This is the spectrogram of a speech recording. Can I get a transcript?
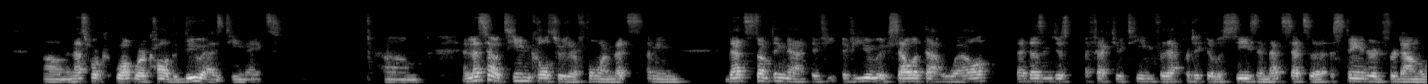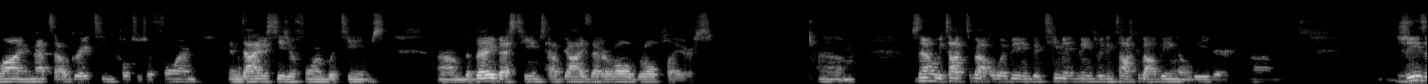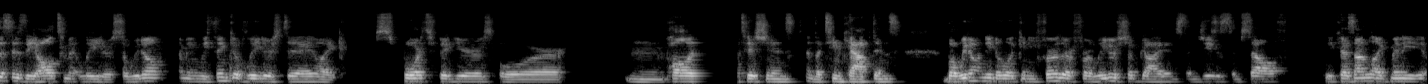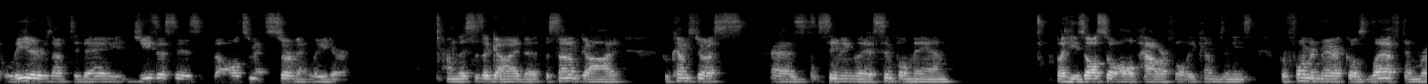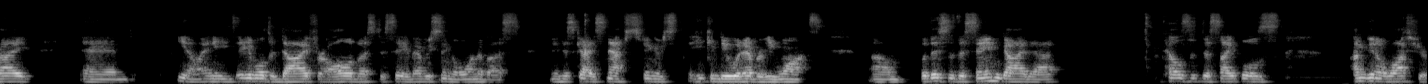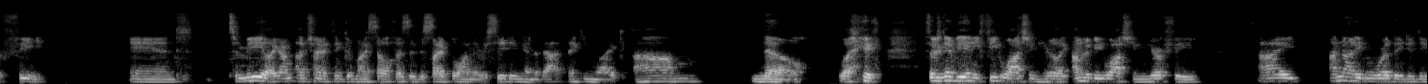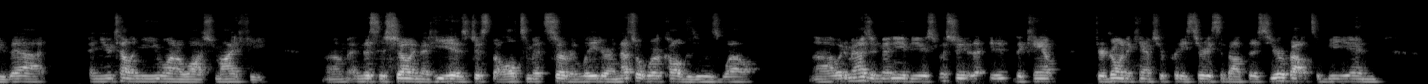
Um, and that's what, what we're called to do as teammates. Um, and that's how team cultures are formed that's i mean that's something that if, if you excel at that well that doesn't just affect your team for that particular season. That sets a, a, standard for down the line, and that's how great team cultures are formed and dynasties are formed with teams. Um, the very best teams have guys that are all role players. Um, so now we talked about what being a good teammate means. We can talk about being a leader. Um, Jesus is the ultimate leader. So we don't. I mean, we think of leaders today like sports figures or mm, politicians and the team captains but we don't need to look any further for leadership guidance than Jesus himself, because unlike many leaders of today, Jesus is the ultimate servant leader. Um, this is a guy, the, the Son of God, who comes to us as seemingly a simple man, but he's also all powerful. He comes and he's performing miracles left and right, and you know, and he's able to die for all of us to save every single one of us. Mean, this guy snaps his fingers; he can do whatever he wants. Um, but this is the same guy that tells the disciples, I'm going to wash your feet. And to me, like, I'm, I'm trying to think of myself as a disciple on the receiving end of that, thinking, like, um, no. Like, if there's going to be any feet washing here, like, I'm going to be washing your feet. I, I'm not even worthy to do that. And you're telling me you want to wash my feet. Um, and this is showing that he is just the ultimate servant leader. And that's what we're called to do as well. Uh, I would imagine many of you, especially the, camp if you're going to camps, you're pretty serious about this. You're about to be in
